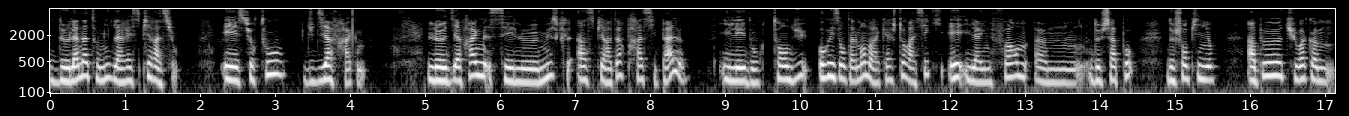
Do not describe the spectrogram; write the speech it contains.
de l'anatomie de la respiration et surtout du diaphragme. Le diaphragme, c'est le muscle inspirateur principal. Il est donc tendu horizontalement dans la cage thoracique et il a une forme euh, de chapeau de champignon un peu, tu vois, comme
